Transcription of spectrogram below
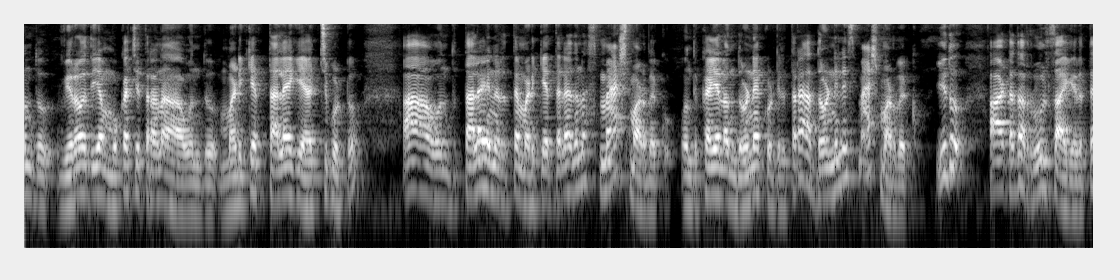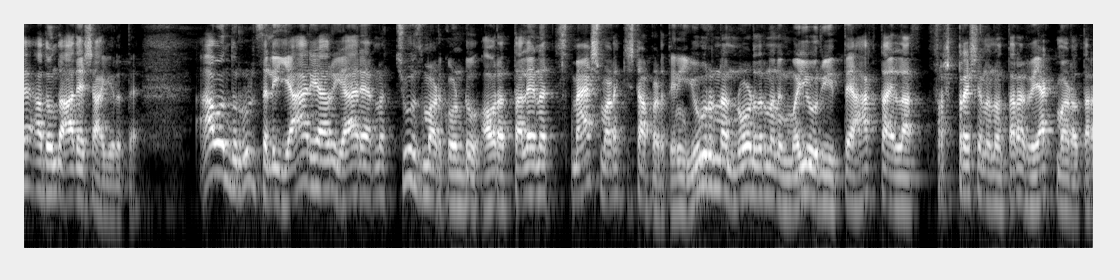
ಒಂದು ವಿರೋಧಿಯ ಮುಖಚಿತ್ರನ ಆ ಒಂದು ಮಡಿಕೆ ತಲೆಗೆ ಹಚ್ಚಿಬಿಟ್ಟು, ಆ ಒಂದು ತಲೆ ಏನಿರುತ್ತೆ ಮಡಿಕೆ ತಲೆ, ಅದನ್ನು ಸ್ಮ್ಯಾಶ್ ಮಾಡಬೇಕು. ಒಂದು ಕೈಯಲ್ಲಿ ಒಂದು ದೊಣ್ಣೆ ಕೊಟ್ಟಿರ್ತಾರೆ, ಆ ದೊಣ್ಣೆಲಿ ಸ್ಮ್ಯಾಶ್ ಮಾಡಬೇಕು. ಇದು ಆಟದ ರೂಲ್ಸ್ ಆಗಿರುತ್ತೆ, ಅದೊಂದು ಆದೇಶ ಆಗಿರುತ್ತೆ. ಆ ಒಂದು ರೂಲ್ಸಲ್ಲಿ ಯಾರ್ಯಾರು ಯಾರ್ಯಾರನ್ನ ಚೂಸ್ ಮಾಡಿಕೊಂಡು ಅವರ ತಲೆನ ಸ್ಮ್ಯಾಶ್ ಮಾಡೋಕ್ಕೆ ಇಷ್ಟಪಡ್ತೀನಿ. ಇವ್ರನ್ನ ನೋಡಿದ್ರೆ ನನಗೆ ಮೈ ಉರಿಯುತ್ತೆ, ಆಗ್ತಾ ಇಲ್ಲ ಫ್ರಸ್ಟ್ರೇಷನ್ ಅನ್ನೋ ಥರ ರಿಯಾಕ್ಟ್ ಮಾಡೋ ಥರ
